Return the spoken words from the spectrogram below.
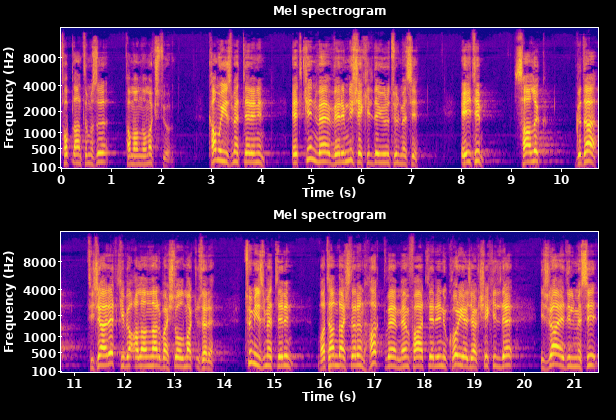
toplantımızı tamamlamak istiyorum. Kamu hizmetlerinin etkin ve verimli şekilde yürütülmesi, eğitim, sağlık, gıda, ticaret gibi alanlar başta olmak üzere tüm hizmetlerin vatandaşların hak ve menfaatlerini koruyacak şekilde icra edilmesi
